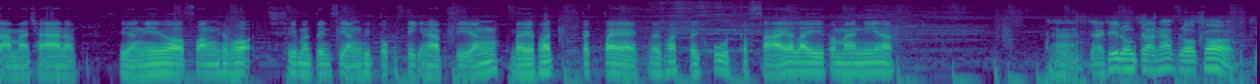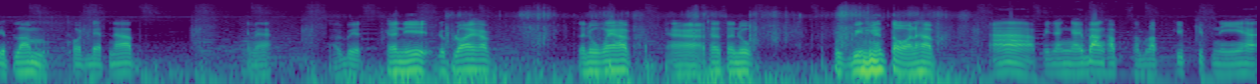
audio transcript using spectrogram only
ตามมาช้านะครับ เสียงนี้ก็ฟังเฉพาะที่มันเป็นเสียงผิดปกตินะครับ เสียงใบพัดแปลกๆใบพัดไปคูดกับสายอะไรประมาณนี้นะครับ จากที่ลงจอนะครับ เราก็เก็บลำถอดแบตนะครับเห็นไหมฮะถอดแบตแค่นี้เรียบร้อยครับ สนุกไหมครับ อ่า ถ้าสนุกฝึกบินกันต่อนะครับ อ่า เป็นยังไงบ้างครับสำหรับคลิปคลิปนี้ฮะ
